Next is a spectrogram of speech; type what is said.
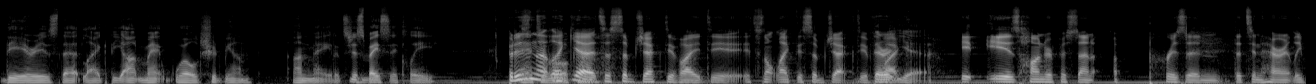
there is that like the unmade world should be un, unmade. It's just mm-hmm. basically But isn't that like yeah, it's a subjective idea. It's not like this objective there. like yeah. it is hundred percent a prison that's inherently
